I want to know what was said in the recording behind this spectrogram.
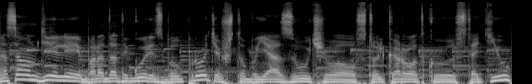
На самом деле, Бородатый Горец был против, чтобы я озвучивал столь короткую статью,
